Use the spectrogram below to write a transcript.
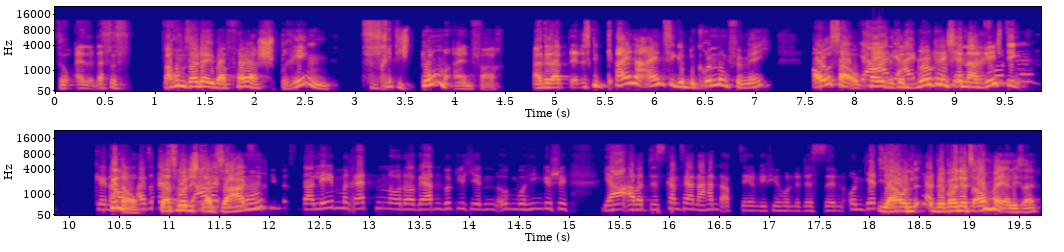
So, also, das ist, warum soll der über Feuer springen? Das ist richtig dumm einfach. Also, da, es gibt keine einzige Begründung für mich, außer, okay, Ja, wir sind wirklich in einer richtigen, Genau, Genau, also das wollte ich Arbeitnehmer sagen. Sind, die müssen da Leben retten oder werden wirklich in, irgendwo hingeschickt. Ja, aber das kannst du ja an der Hand abzählen, wie viele Hunde das sind. Und jetzt ja, und wir wollen jetzt auch mal ehrlich sein.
